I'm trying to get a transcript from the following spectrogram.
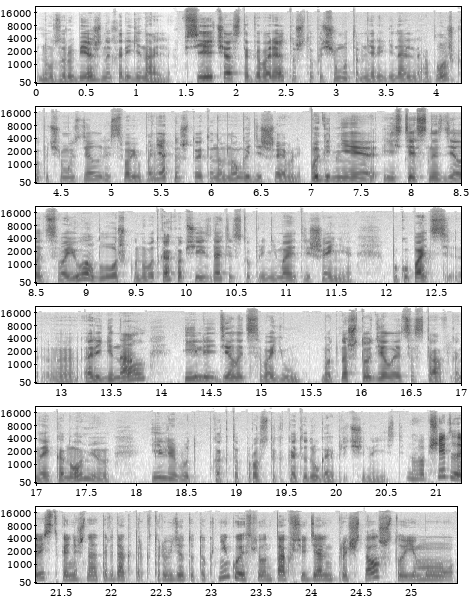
ну, зарубежных, оригинальных. Все часто говорят, то, что почему там не оригинальная обложка, почему сделали свою. Понятно, что это намного дешевле. Выгоднее, естественно, сделать свою обложку, но вот как вообще издательство принимает решение? Покупать э, оригинал или делать свою? Вот на что делается ставка? На экономию или вот как-то просто какая-то другая причина есть? Ну, вообще это зависит, конечно, от редактора, который ведет эту книгу. Если он так все идеально прочитал, что ему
